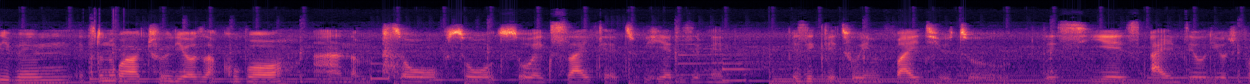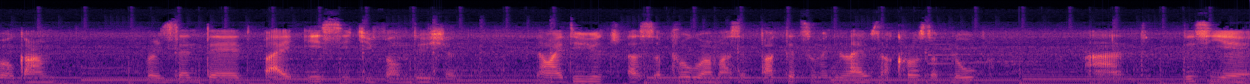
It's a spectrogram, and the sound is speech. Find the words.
Aqua Julius Akubo, and I'm so so so excited to be here this evening. Basically, to invite you to this year's Ideal Youth program presented by ACG Foundation. Now, Ideal Youth as a program has impacted so many lives across the globe, and this year,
